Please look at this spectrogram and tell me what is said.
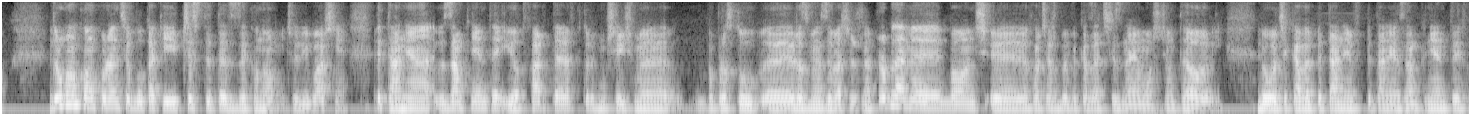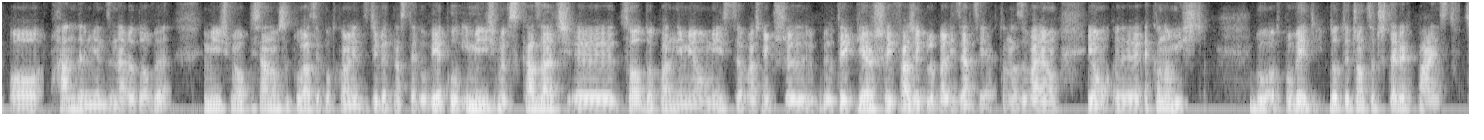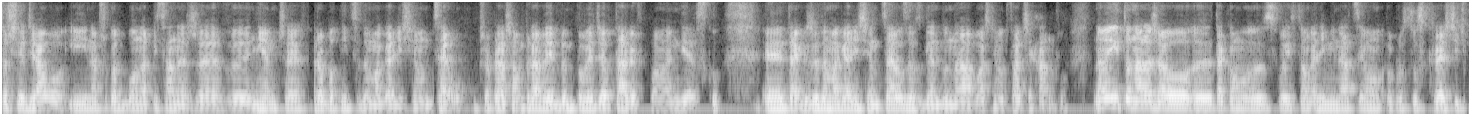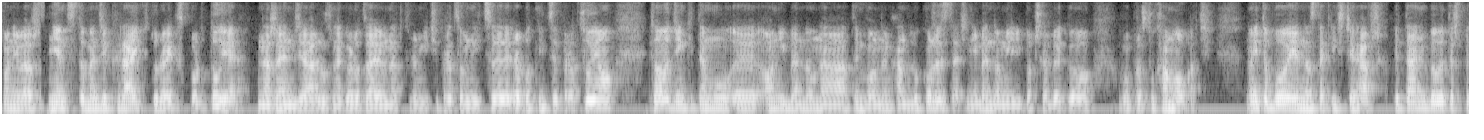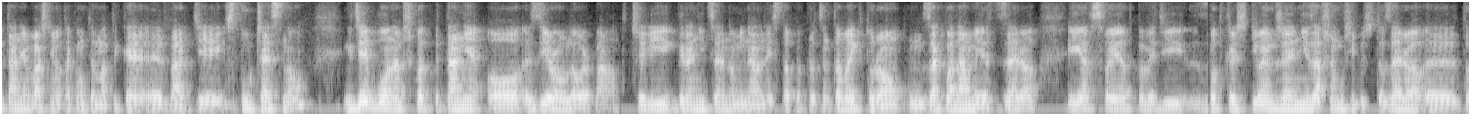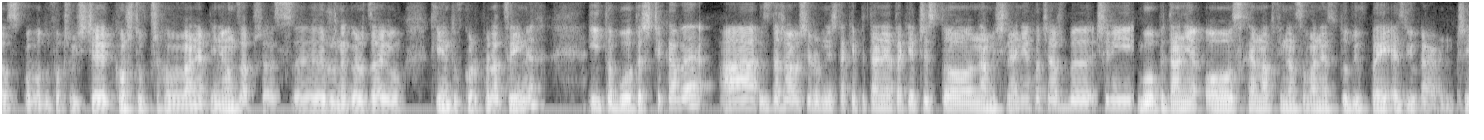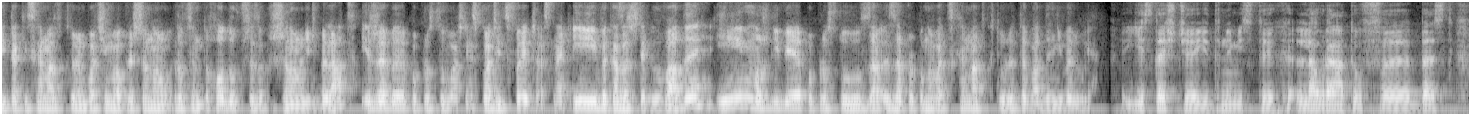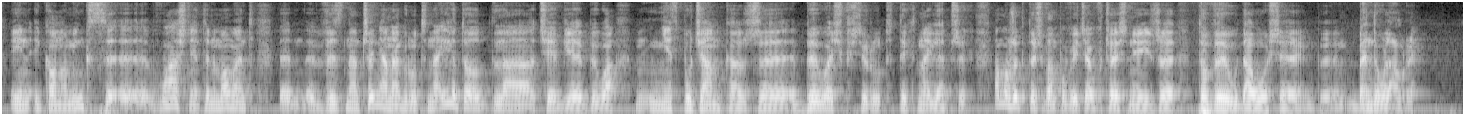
Drugą konkurencją był taki czysty test z ekonomii, czyli właśnie pytania zamknięte i otwarte, w których musieliśmy po prostu rozwiązywać różne problemy, bądź chociażby wykazać się znajomością teorii. Było ciekawe pytanie w pytaniach zamkniętych o handel między międzynarodowy. Mieliśmy opisaną sytuację pod koniec XIX wieku i mieliśmy wskazać, y, co dokładnie miało miejsce właśnie przy tej pierwszej fazie globalizacji, jak to nazywają ją y, ekonomiści były odpowiedzi dotyczące czterech państw. Co się działo? I na przykład było napisane, że w Niemczech robotnicy domagali się ceł. Przepraszam, prawie bym powiedział taryf po angielsku. E, także domagali się ceł ze względu na właśnie otwarcie handlu. No i to należało e, taką swoistą eliminacją po prostu skreślić, ponieważ Niemcy to będzie kraj, który eksportuje narzędzia różnego rodzaju, nad którymi ci pracownicy, robotnicy pracują. To dzięki temu e, oni będą na tym wolnym handlu korzystać i nie będą mieli potrzeby go po prostu hamować. No i to było jedno z takich ciekawszych pytań. Były też pytania właśnie o taką tematykę y, bardziej współczesną, gdzie było na przykład pytanie o zero lower bound, czyli granicę nominalnej stopy procentowej, którą zakładamy jest zero. I ja w swojej odpowiedzi podkreśliłem, że nie zawsze musi być to zero, y, to z powodów oczywiście kosztów przechowywania pieniądza przez y, różnego rodzaju klientów korporacyjnych. I to było też ciekawe, a zdarzały się również takie pytania, takie czysto na myślenie chociażby, czyli było pytanie o schemat finansowania studiów Pay as you earn, czyli taki schemat, w którym płacimy określoną procent dochodów przez określoną liczbę lat, żeby po prostu właśnie spłacić swoje czesne i wykazać tego wady i możliwie po prostu za, zaproponować schemat, który te wady niweluje. Jesteście jednymi z tych laureatów e, Best in Economics. E, właśnie ten moment e, wyznaczenia nagród, na ile to dla Ciebie była niespodzianka, że byłeś wśród tych najlepszych? A może ktoś Wam powiedział wcześniej, że to Wy udało się, będą laury?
